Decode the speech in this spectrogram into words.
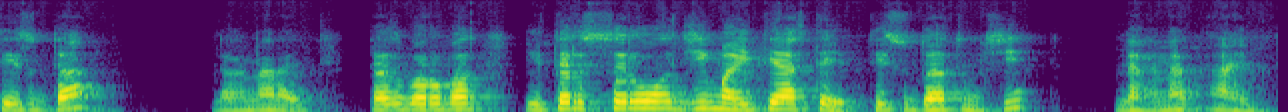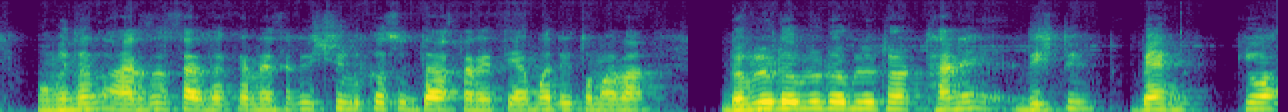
ते सुद्धा लागणार आहेत. त्याचबरोबर इतर सर्व जी माहिती असते ती सुद्धा तुमची लागणार आहे उमेदवार अर्ज सादर करण्यासाठी शुल्क सुद्धा असणार आहे. त्यामध्ये तुम्हाला W W W dot Thane district bank किंवा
